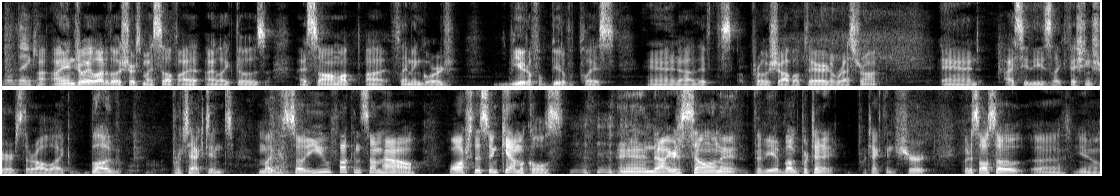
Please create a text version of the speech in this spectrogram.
Well, thank you. I, I enjoy a lot of those shirts myself. I, I like those. I saw them up uh, Flaming Gorge. Beautiful, beautiful place. And uh, they have this pro shop up there and a restaurant. And I see these like fishing shirts. They're all like bug protectant. I'm like, so you fucking somehow wash this in chemicals, and now you're selling it to be a bug protect- protectant shirt. But it's also, uh, you know,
